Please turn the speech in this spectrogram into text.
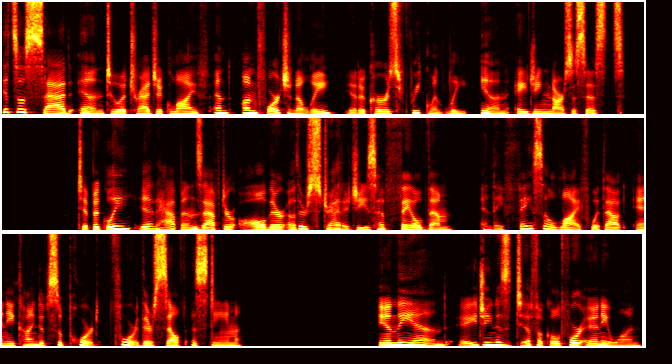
it's a sad end to a tragic life, and unfortunately, it occurs frequently in aging narcissists. Typically, it happens after all their other strategies have failed them, and they face a life without any kind of support for their self esteem. In the end, aging is difficult for anyone,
